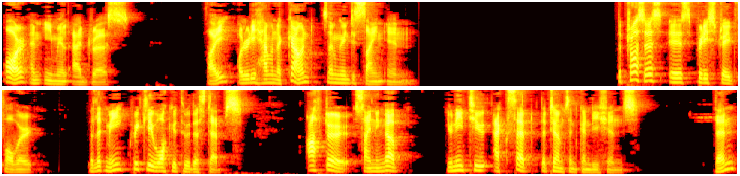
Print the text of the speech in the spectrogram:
or an email address. I already have an account, so I'm going to sign in. The process is pretty straightforward, but let me quickly walk you through the steps. After signing up, you need to accept the terms and conditions. Then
